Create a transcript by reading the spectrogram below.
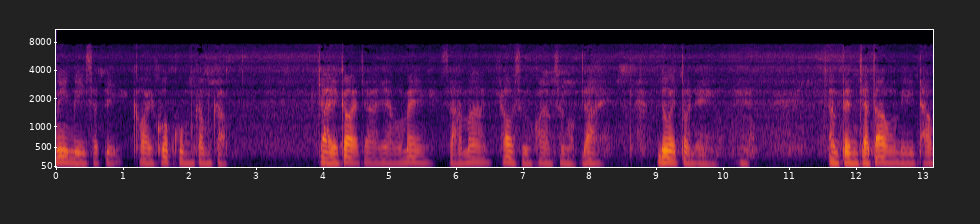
ไม่มีสติคอยควบคุมกำกับ ใจก็จะยังไม่สามารถเข้าสู่ความสงบได้ด้วยตนเองจำเป็นจะต้องมีธรรม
